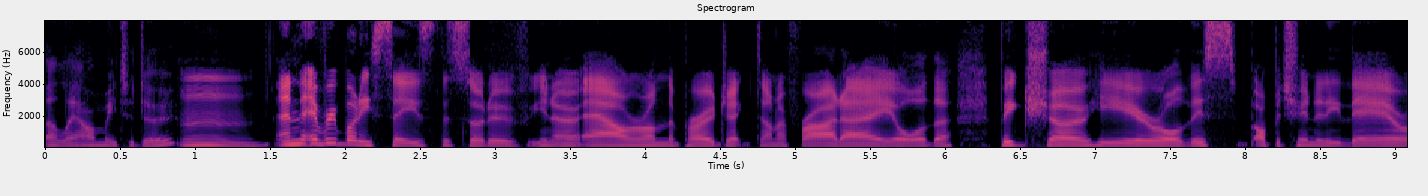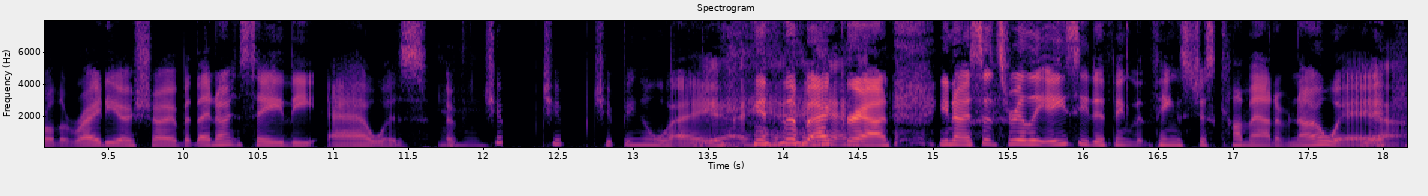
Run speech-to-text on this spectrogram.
allow me to do. Mm. And everybody sees the sort of, you know, hour on the project on a Friday or the big show here or this opportunity there or the radio show, but they don't see the hours of chip, chip, chipping away Yeah, in yeah, the yeah. background. You know, so it's really easy to think that things just come out of nowhere. Yeah.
